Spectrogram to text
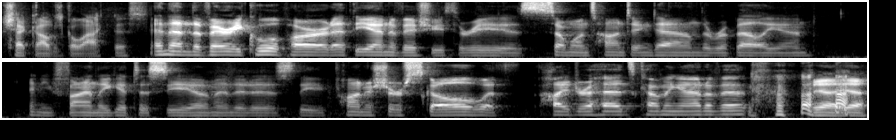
Chekhov's Galactus. And then the very cool part at the end of issue three is someone's hunting down the rebellion, and you finally get to see him, and it is the Punisher skull with Hydra heads coming out of it. Yeah, yeah.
